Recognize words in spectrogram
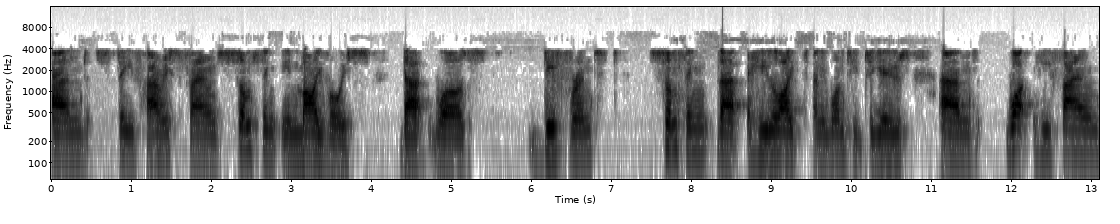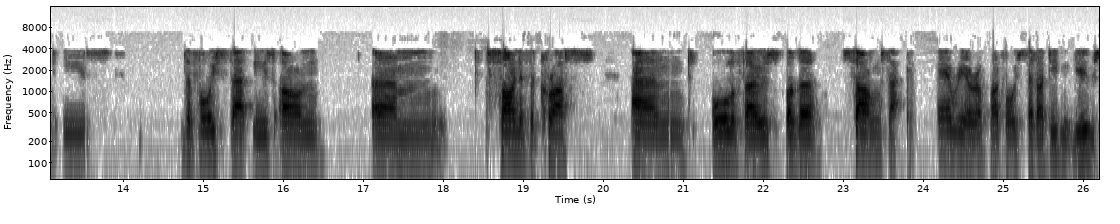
and Steve Harris found something in my voice that was different, something that he liked and he wanted to use. And what he found is the voice that is on um, Sign of the Cross and all of those other songs, that area of my voice that I didn't use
